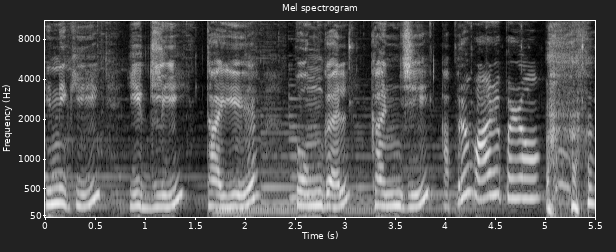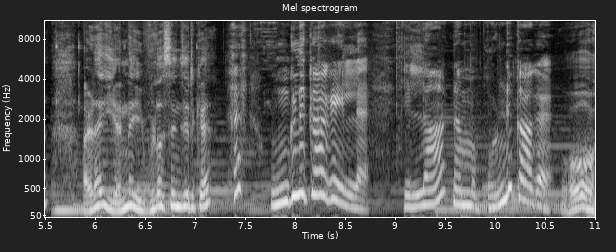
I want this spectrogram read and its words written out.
இன்னைக்கு இட்லி தயிர் பொங்கல் கஞ்சி அப்புறம் வாழைப்பழம். அட என்ன இவ்ளோ செஞ்சிருக்க? உங்களுக்காக இல்ல. எல்லாம் நம்ம பொண்ணுக்காக. ஓ.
